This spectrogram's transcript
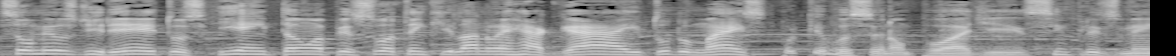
são meus direitos. E então a pessoa tem que ir lá no RH e tudo mais. Por que você não pode simplesmente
